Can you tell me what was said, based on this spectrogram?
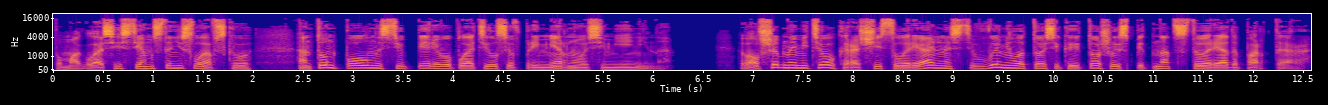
Помогла система Станиславского. Антон полностью перевоплотился в примерного семьянина. Волшебная метелка расчистила реальность, вымела Тосика и Тошу из пятнадцатого ряда портера.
